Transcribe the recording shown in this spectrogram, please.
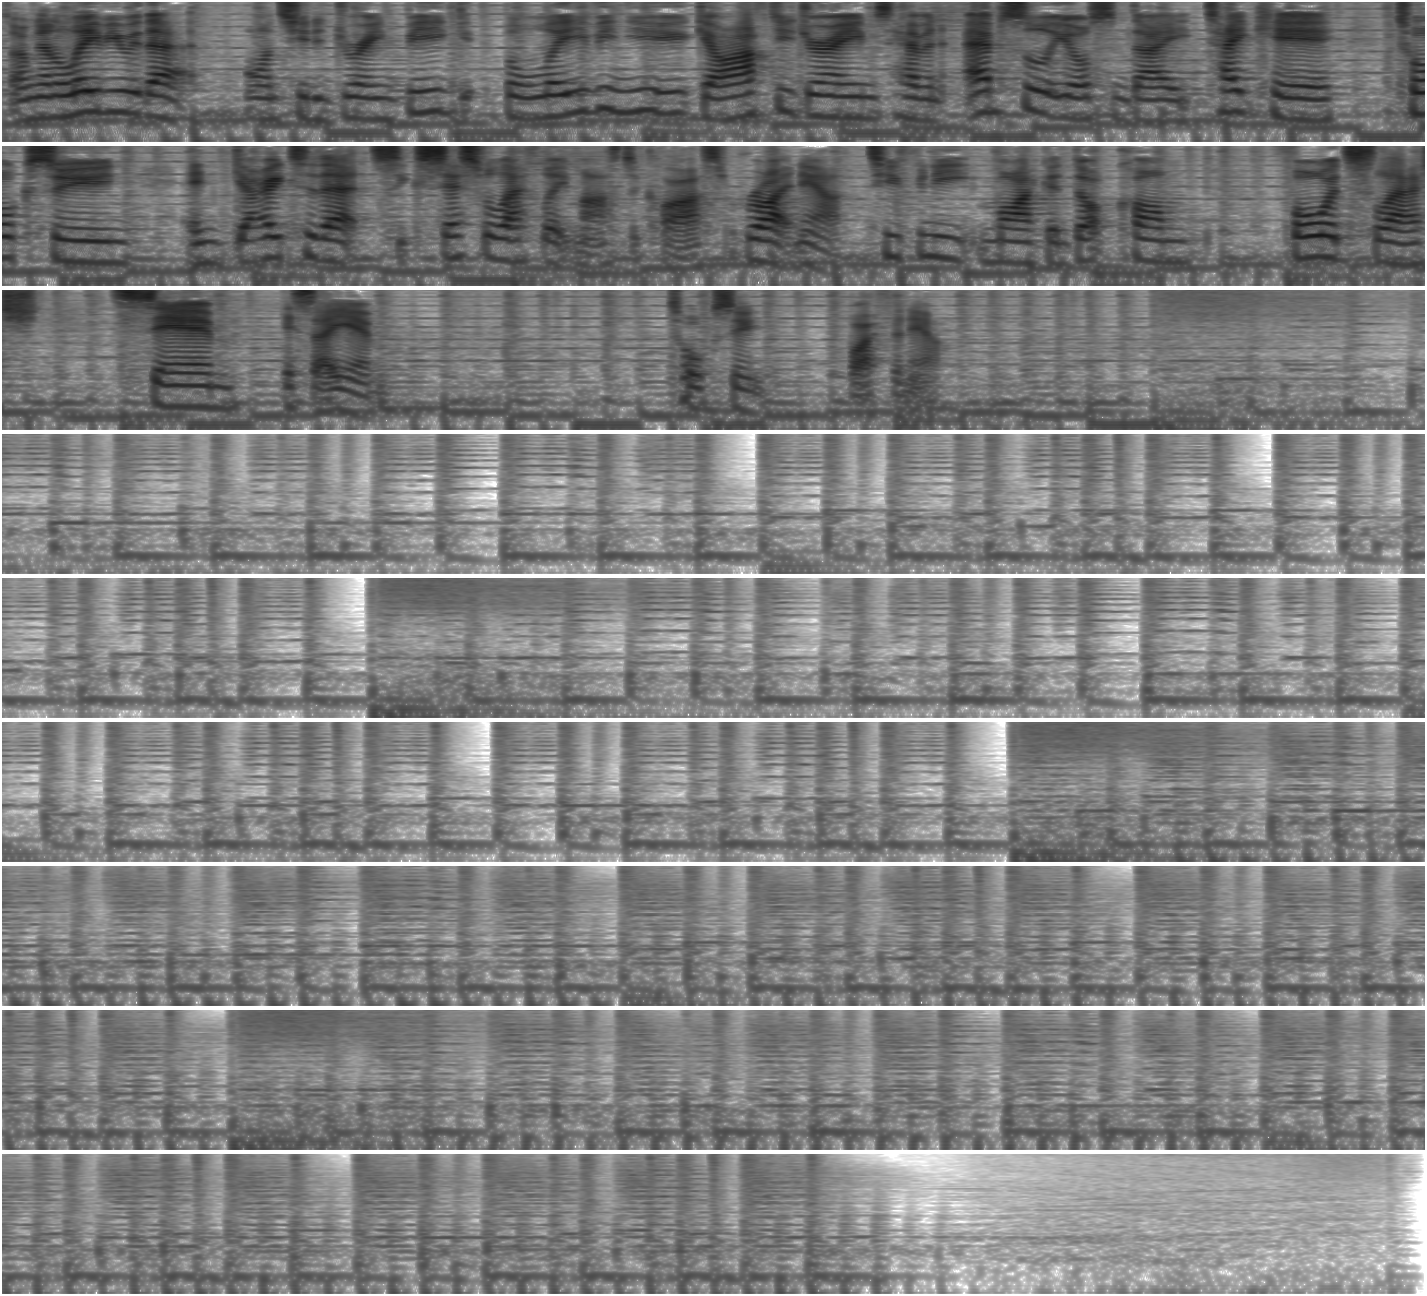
So I'm going to leave you with that. I want you to dream big, believe in you, go after your dreams, have an absolutely awesome day. Take care, talk soon, and go to that successful athlete masterclass right now. TiffanyMika.com forward slash Sam S A M. Talk soon. Bye for now.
